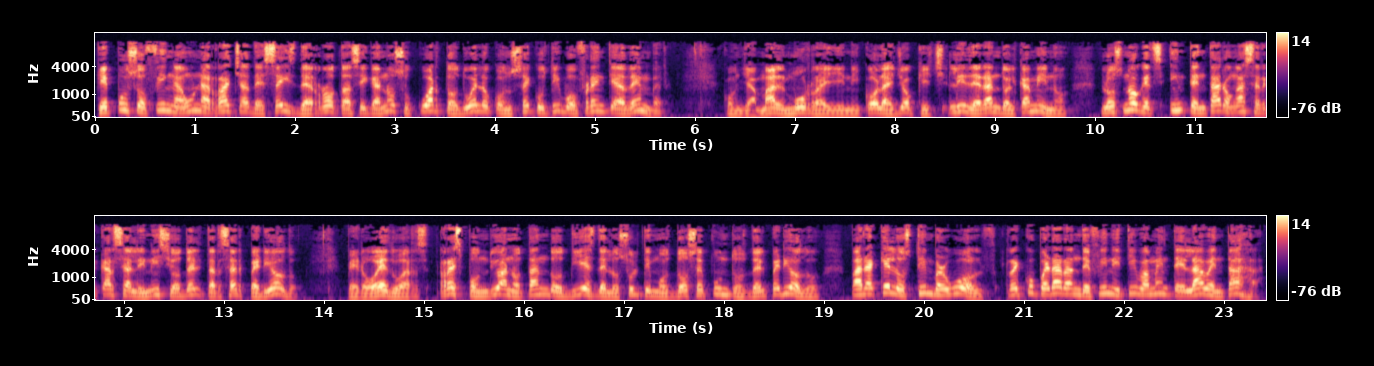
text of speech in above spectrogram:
que puso fin a una racha de seis derrotas y ganó su cuarto duelo consecutivo frente a Denver. Con Jamal Murray y Nikola Jokic liderando el camino, los Nuggets intentaron acercarse al inicio del tercer periodo, pero Edwards respondió anotando 10 de los últimos 12 puntos del periodo para que los Timberwolves recuperaran definitivamente la ventaja.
